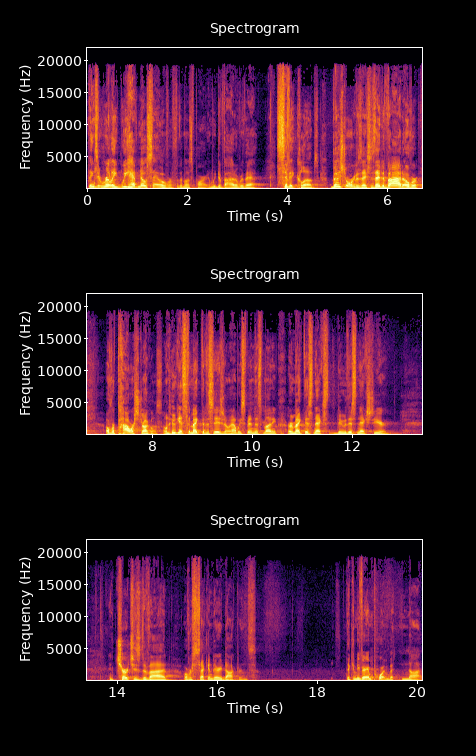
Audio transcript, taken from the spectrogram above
Things that really we have no say over for the most part, and we divide over that. Civic clubs, booster organizations, they divide over, over power struggles on who gets to make the decision on how we spend this money or make this next, do this next year. And churches divide over secondary doctrines that can be very important, but not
